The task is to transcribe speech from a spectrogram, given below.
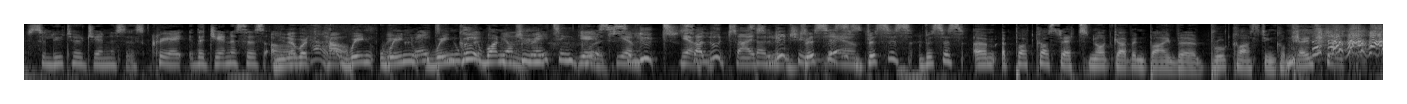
Salutogenesis. Create the genesis of You know what? Health. When when when good. we want we are to creating good. Yes, yeah. Salute. Yeah. Salute. I salute, salute you. This yes. is this is this is um, a podcast that's not governed by the Broadcasting Complaints Committee.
